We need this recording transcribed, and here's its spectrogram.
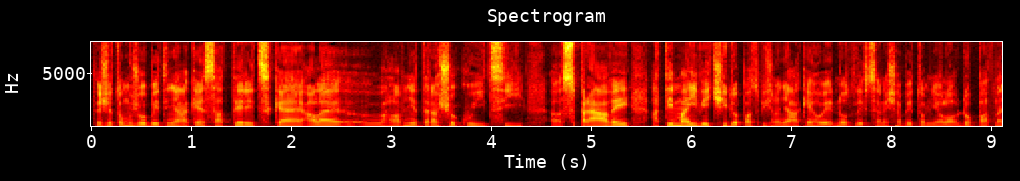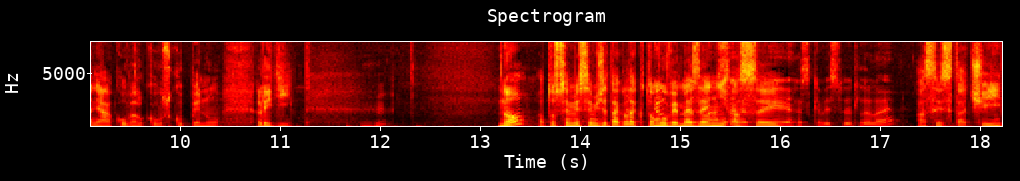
Takže to můžou být nějaké satirické, ale eh, hlavně teda šokující eh, zprávy a ty mají větší dopad spíš na nějakého jednotlivce, než aby to mělo dopad na nějakou velkou skupinu lidí. Mm-hmm. No, a to si myslím, že takhle k tomu jo, vymezení to asi, hezky, hezky vysvětlili. asi stačí.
